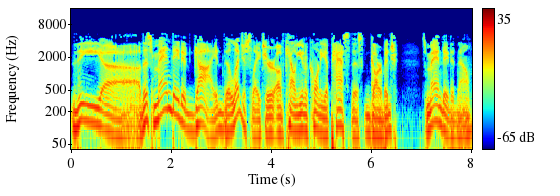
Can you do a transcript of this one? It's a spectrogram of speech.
The uh, this mandated guide, the legislature of Cal Unicornia passed this garbage. It's mandated now.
